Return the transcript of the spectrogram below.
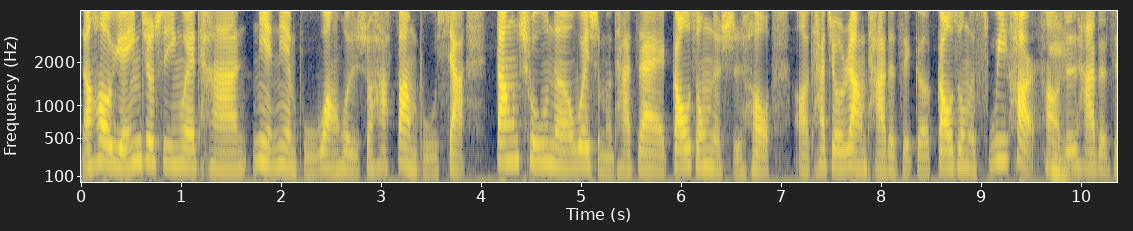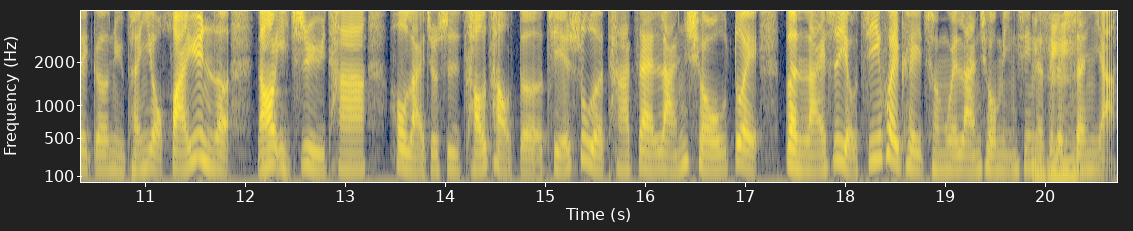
然后原因就是因为他念念不忘，或者说他放不下当初呢，为什么他在高中的时候，呃，他就让他的这个高中的。Sweetheart 哈，就是他的这个女朋友怀孕了，嗯，然后以至于他后来就是草草的结束了他在篮球队本来是有机会可以成为篮球明星的这个生涯，嗯，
